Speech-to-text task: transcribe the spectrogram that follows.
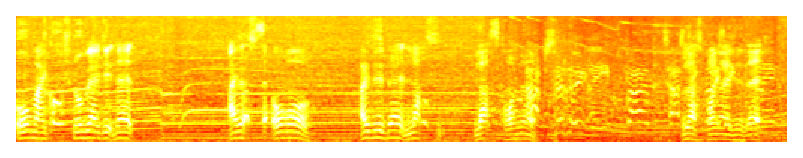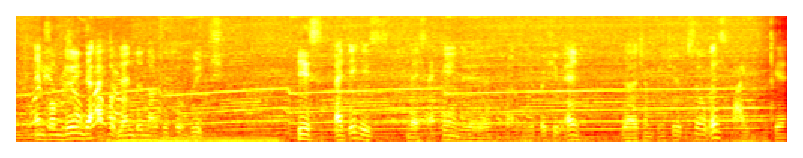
Oh my gosh, no way I did that. I just, oh, I did that last, last corner. Last corner I That is a did that. And from doing that, I hope. Lando also could reach. He's, I think he's the second in the championship and the championship, so it's fine, okay?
